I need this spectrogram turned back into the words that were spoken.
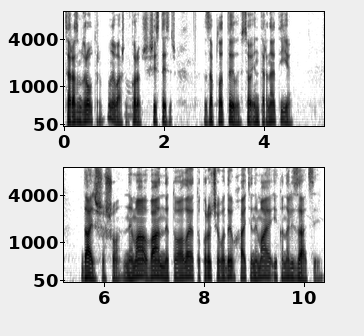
Це разом з роутером. Ну, не важливо. Коротше, 6 тисяч. Заплатили, все, інтернет є. Далі що? Нема ванни, туалету, коротше, води в хаті немає і каналізації.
